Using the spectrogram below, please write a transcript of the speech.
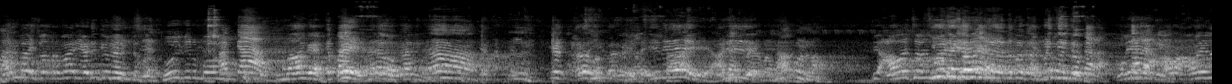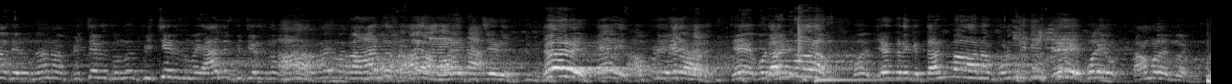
மறுவாய் சொல்ற மாதிரி எடுக்க வேண்டும் அக்கா, வாங்க அவன் நான் பிச்சை எடுக்கணும், பிச்சை எடுக்கணும், யாரு பிச்சை எடுக்கணும், ஏய், அப்படி எங்களுக்கு தன்மானம் கொடுத்துக்கிட்டு போய் தாம்பலம்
